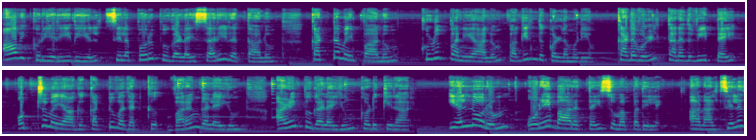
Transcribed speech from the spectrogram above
ஆவிக்குரிய ரீதியில் சில பொறுப்புகளை சரீரத்தாலும் கட்டமைப்பாலும் குழுப்பணியாலும் பகிர்ந்து கொள்ள முடியும். கடவுள் தனது வீட்டை ஒற்றுமையாக கட்டுவதற்கு வரங்களையும் அழைப்புகளையும் கொடுக்கிறார். எல்லோரும் ஒரே பாரத்தை சுமப்பதில்லை. ஆனால் சில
